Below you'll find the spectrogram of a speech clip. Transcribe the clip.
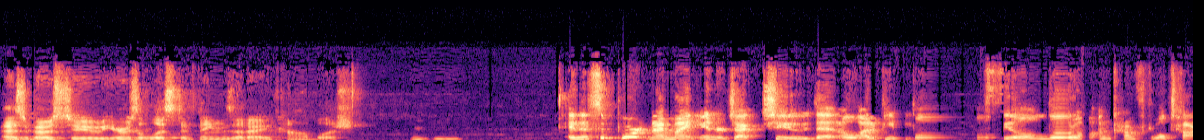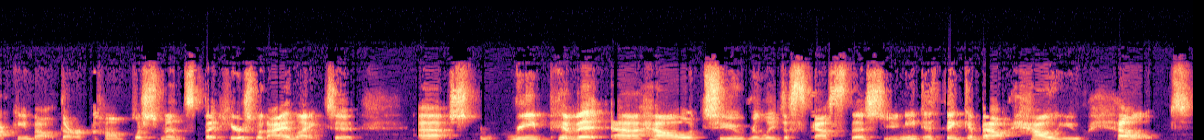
as mm-hmm. opposed to here's a list of things that I accomplished. Mm-hmm. And it's important, I might interject too, that a lot of people feel a little uncomfortable talking about their accomplishments. But here's what I like to uh, repivot uh, how to really discuss this, you need to think about how you helped.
